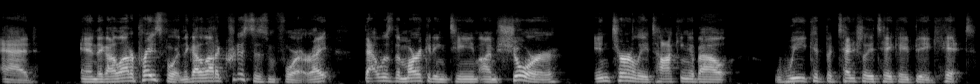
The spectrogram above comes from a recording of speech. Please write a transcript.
ad and they got a lot of praise for it and they got a lot of criticism for it right? That was the marketing team i'm sure internally talking about we could potentially take a big hit.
